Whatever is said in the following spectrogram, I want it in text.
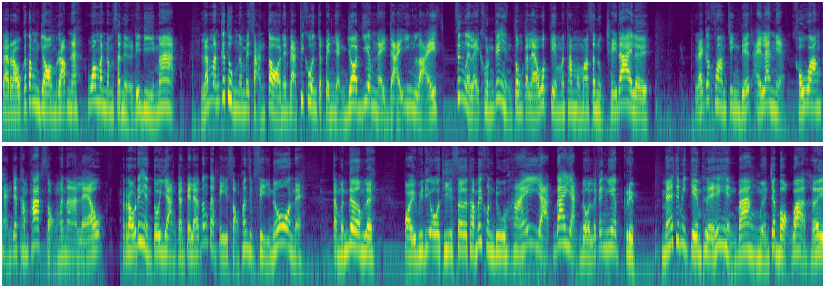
แต่เราก็ต้องยอมรับนะว่ามันนำเสนอได้ดีมาก และมันก็ถูกนำไปสานต่อในแบบที่ควรจะเป็นอย่างยอดเยี่ยมใน Dying Light ซึ่งหลาย ๆ คนก็เห็นตรงกันแล้วว่าเกมมันทำออกมาสนุกใช้ได้เลย และก็ความจริง Dead Island เนี่ยเขาวางแผนจะทำภาค 2 มานานแล้ว เราได้เห็นตัวอย่างกันไปแล้วตั้งแต่ปี 2014 โน่นนะแต่เหมือนเดิมเลย ปล่อยวิดีโอทีเซอร์ทำให้คนดูไฮอยากได้อยากโดนแล้วก็เงียบกริบ แม้จะมีเกมเพลย์ให้เห็นบ้างเหมือนจะบอกว่าเฮ้ย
